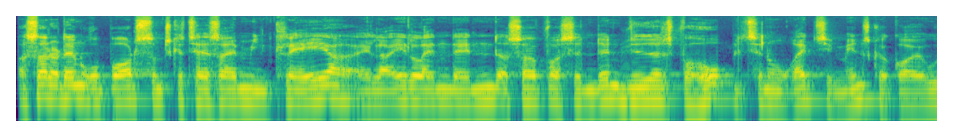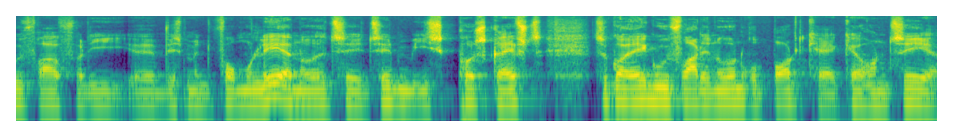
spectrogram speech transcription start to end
Og så er der den robot, som skal tage sig af mine klager, eller et eller andet andet, og så får sende den videre forhåbentlig til nogle rigtige mennesker, går jeg ud fra. Fordi øh, hvis man formulerer noget til, til dem på skrift, så går jeg ikke ud fra, at det er noget, en robot kan, kan håndtere.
